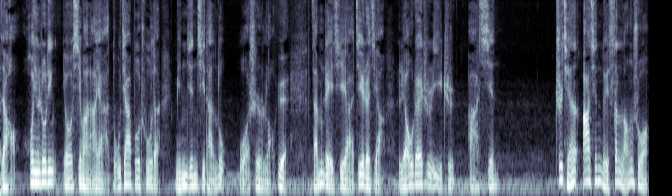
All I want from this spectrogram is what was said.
大家好，欢迎收听由喜马拉雅独家播出的《民间奇谈录》，我是老岳。咱们这一期啊，接着讲《聊斋志异》之阿仙。之前阿仙对三郎说：“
